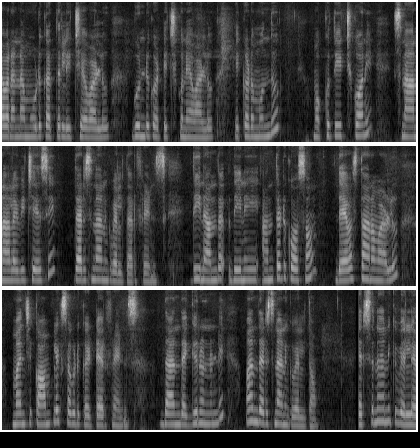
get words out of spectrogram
ఎవరన్నా మూడు కత్తిర్లు ఇచ్చేవాళ్ళు గుండు కొట్టించుకునేవాళ్ళు ఇక్కడ ముందు మొక్కు తీర్చుకొని స్నానాలు అవి చేసి దర్శనానికి వెళ్తారు ఫ్రెండ్స్. దీని అంద దీని అంతటి కోసం దేవస్థానం వాళ్ళు మంచి కాంప్లెక్స్ ఒకటి కట్టారు ఫ్రెండ్స్. దాని దగ్గర నుండి మనం దర్శనానికి వెళ్తాం. దర్శనానికి వెళ్ళే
